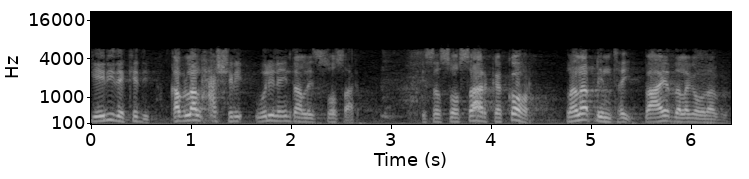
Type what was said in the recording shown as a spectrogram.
geerida kadib qabla alxashri welina intaan laysa soo saarin. Isa soo saarka ka hor lana dhintay baa aayadda laga wadaa buui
